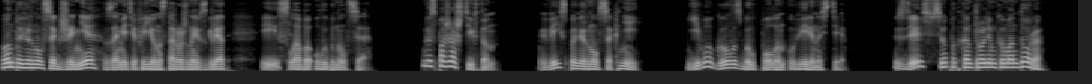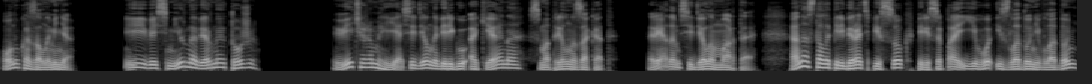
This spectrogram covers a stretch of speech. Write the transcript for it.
Он повернулся к жене, заметив ее настороженный взгляд, и слабо улыбнулся. «Госпожа Штифтон». Вейс повернулся к ней. Его голос был полон уверенности. «Здесь все под контролем командора», — он указал на меня. «И весь мир, наверное, тоже». Вечером я сидел на берегу океана, смотрел на закат. Рядом сидела Марта. Она стала перебирать песок, пересыпая его из ладони в ладонь,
